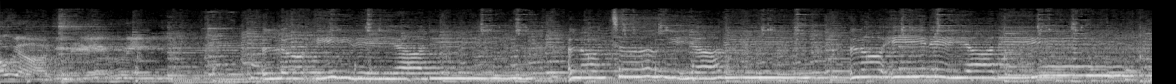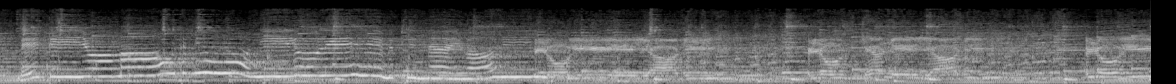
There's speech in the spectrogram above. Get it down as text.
ကောင်းရာလူတွေဝီအလောဤရာဒီအလောချမ်းရာဒီအလောဤရာဒီမေတ္တရွာမောင်းတမျိုးတော့မြည်လို့လေးမဖြစ်နိုင်ပါဘူးအလောဤရာဒီအလောချမ်းရာဒီအလောဤ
